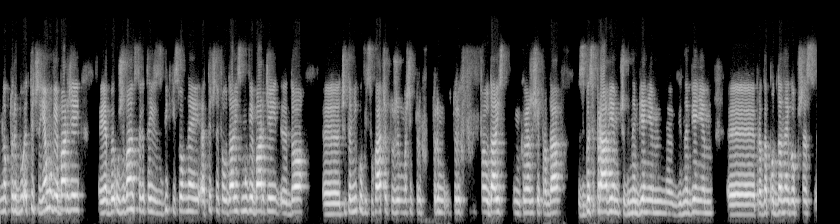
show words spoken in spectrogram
no, który był etyczny. Ja mówię bardziej jakby używając tej, tej zbitki słownej etyczny feudalizm, mówię bardziej y, do y, czytelników i słuchaczy, którzy właśnie, których, którym, których feudalizm kojarzy się, prawda, z bezprawiem czy gnębieniem, gnębieniem y, prawda, poddanego przez,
